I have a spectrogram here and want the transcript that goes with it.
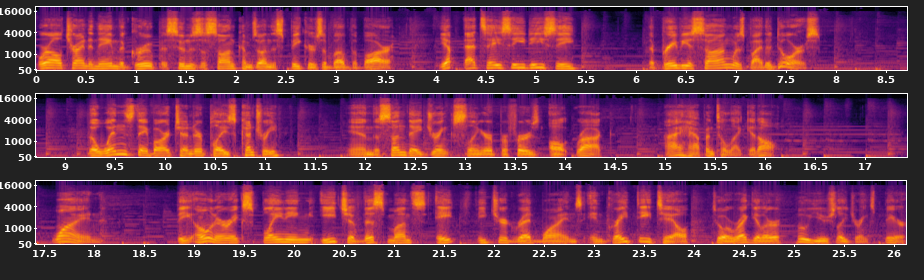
We're all trying to name the group as soon as a song comes on the speakers above the bar. Yep, that's ACDC. The previous song was by The Doors. The Wednesday bartender plays country, and the Sunday drink slinger prefers alt rock. I happen to like it all. Wine. The owner explaining each of this month's eight featured red wines in great detail to a regular who usually drinks beer.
